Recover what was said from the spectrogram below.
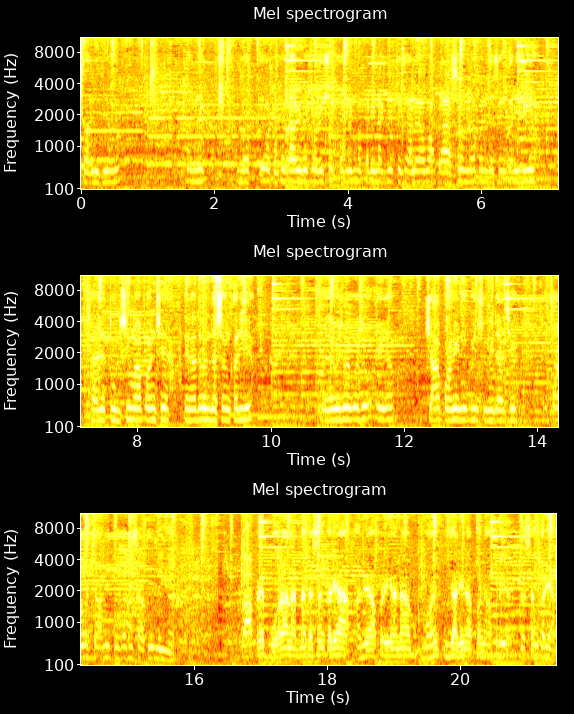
સાનિધ્યમાં. તમને બ્લોગ કેવો પસંદ આવી રહ્યો છે અવશ્ય કોમેન્ટમાં કરી નાખજો. તો ચાલો હવે આપણે આશ્રમના પણ દર્શન કરી લઈએ. સાથે તુલસીમાં પણ છે, તેના પણ દર્શન કરીએ. તમે જોઈ શકો છો, અહીંયા ચા પાણીની બી સુવિધા છે. તો ચાલો ચાની પ્રસાદી સાથે લઈએ. આપણે ભોળાનાથના દર્શન કર્યા અને આપણે અહીંયાના મહંત પૂજારીના પણ આપણે દર્શન કર્યા.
